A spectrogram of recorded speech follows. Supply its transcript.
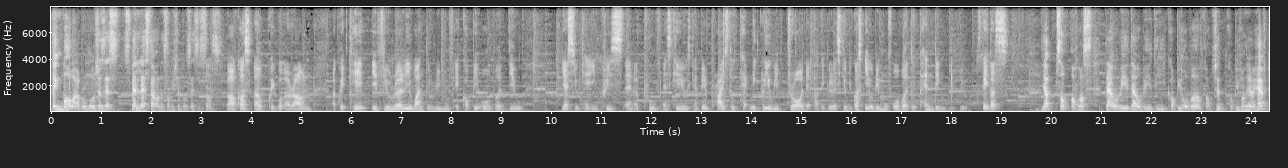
think more about promotions and spend less time on the submission process itself. But of course, a quick work around, a quick tip. If you really want to remove a copy over deal, yes, you can increase and approve SKU's campaign price to technically withdraw that particular SKU because it will be moved over to pending review status. Yep. So of course that will be that will be the copy over function, copy function that we have.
